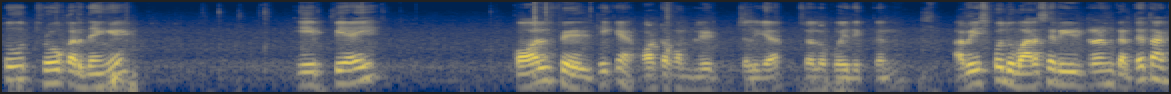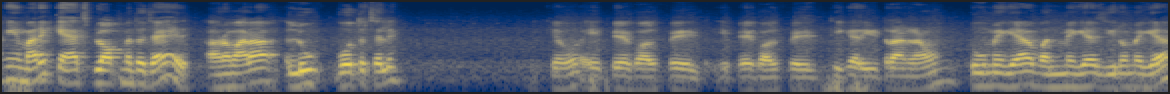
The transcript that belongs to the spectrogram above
तो थ्रो कर देंगे। A P I call fail ठीक है? ऑटो कंप्लीट चल गया। चलो, कोई दिक्कत नहीं। अभी इसको दोबारा से रिटर्न करते हैं ताकि हमारे कैच ब्लॉक में तो जाए और हमारा लूप वो तो चले। क्या वो A P call failed A P call failed ठीक है रिटर्न राउंड टू में गया वन में गया ज़ीरो में गया,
